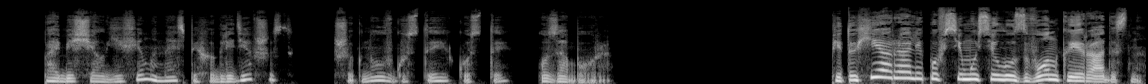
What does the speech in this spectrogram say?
— пообещал Ефим и, наспех оглядевшись, шагнул в густые кусты у забора. Петухи орали по всему селу звонко и радостно.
